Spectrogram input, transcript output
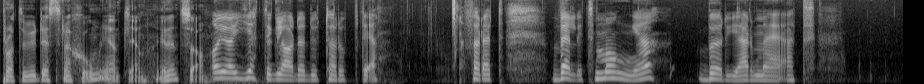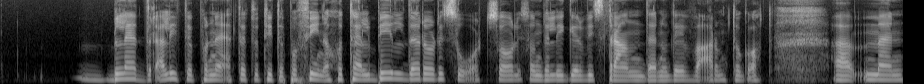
pratar vi destination egentligen. Är det inte så? Och jag är jätteglad att du tar upp det. För att väldigt många börjar med att bläddra lite på nätet och titta på fina hotellbilder och resorts. Och liksom det ligger vid stranden och det är varmt och gott. Eh, men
